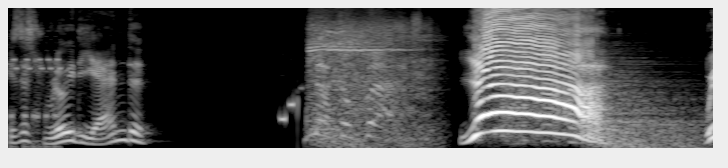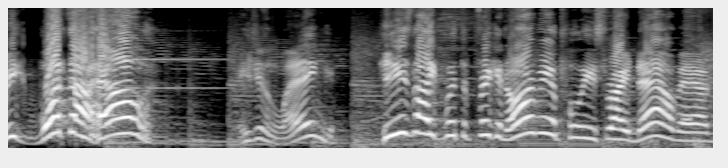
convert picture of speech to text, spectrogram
Is this really the end? Not so fast! Yeah! We... What the hell? Agent Lang? He's like with the freaking army of police right now, man.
